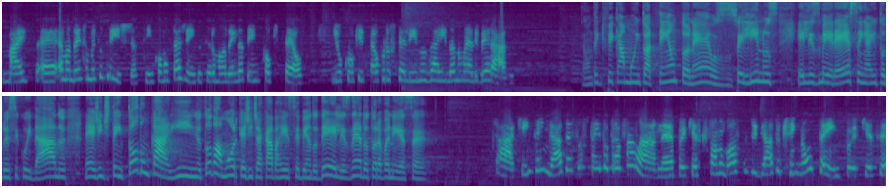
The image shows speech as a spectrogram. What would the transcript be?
Mas é, é uma doença muito triste, assim como para a gente. O ser humano ainda tem coquetel, e o coquetel para os felinos ainda não é liberado. Então tem que ficar muito atento, né? Os felinos, eles merecem aí todo esse cuidado, né? A gente tem todo um carinho, todo o amor que a gente acaba recebendo deles, né, doutora Vanessa? Ah, quem tem gato é suspeito para falar, né? Porque só não gosta de gato quem não tem. Porque se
